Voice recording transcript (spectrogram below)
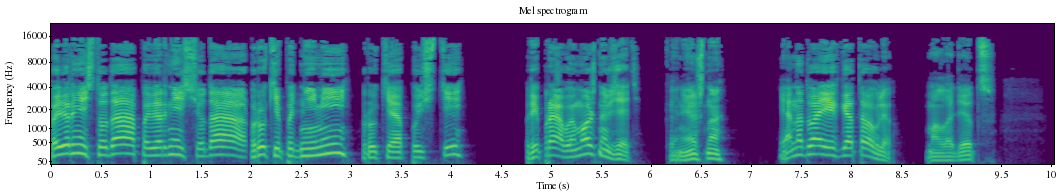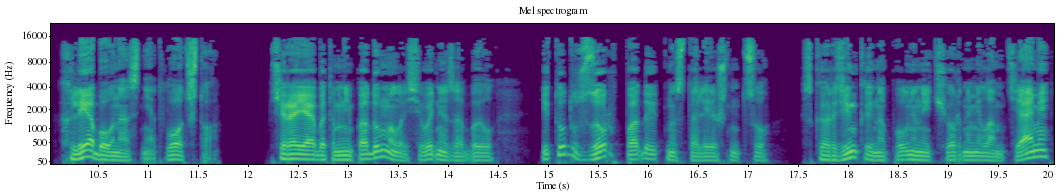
«Повернись туда, повернись сюда, руки подними, руки опусти. Приправы можно взять?» «Конечно». «Я на двоих готовлю». «Молодец». Хлеба у нас нет, вот что. Вчера я об этом не подумал, а сегодня забыл. И тут взор падает на столешницу с корзинкой, наполненной черными ломтями,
